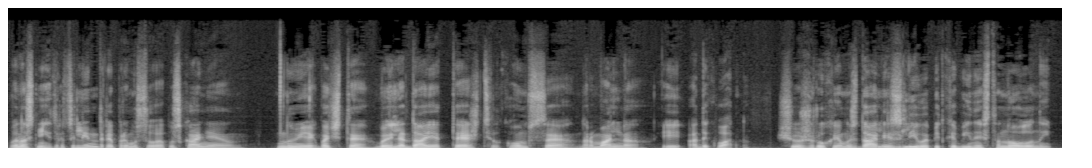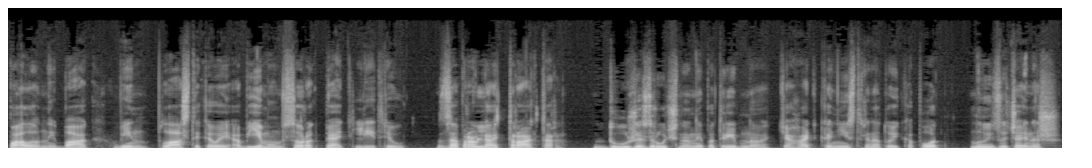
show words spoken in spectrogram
Виносні гідроциліндри, примусове опускання. Ну і як бачите, виглядає теж цілком все нормально і адекватно. Що ж, рухаємось далі. Зліва під кабіною встановлений паливний бак, він пластиковий об'ємом 45 літрів. Заправляти трактор дуже зручно, не потрібно тягати каністри на той капот. Ну і, звичайно ж,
